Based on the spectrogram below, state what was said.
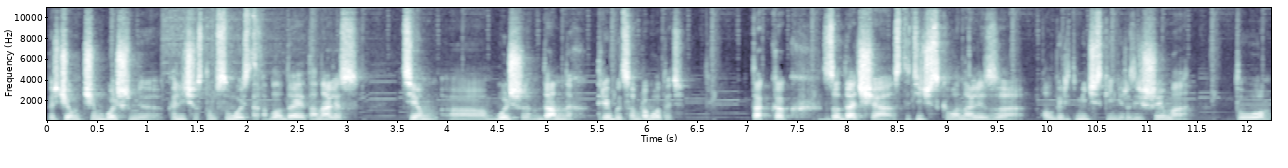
Причем, чем большим количеством свойств обладает анализ, тем э, больше данных требуется обработать. Так как задача статического анализа алгоритмически неразрешима, то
